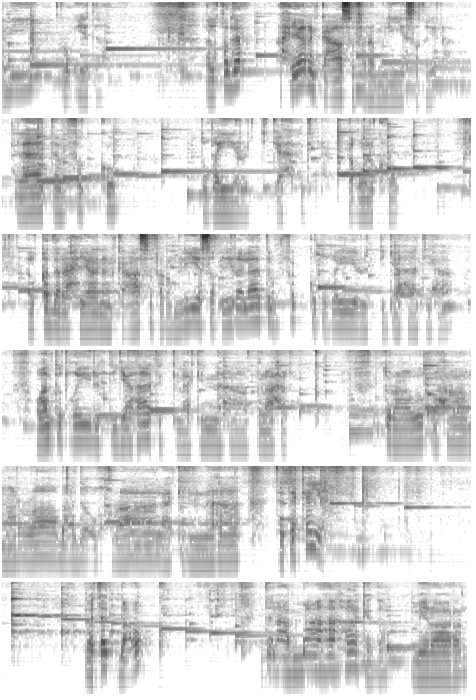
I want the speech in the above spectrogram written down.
أبي رؤيتها القدر أحيانا كعاصفة رملية صغيرة. لا تنفك تغير اتجاهاتنا. يقول كروب القدر أحيانا كعاصفة رملية صغيرة لا تنفك تغير اتجاهاتها. وأنت تغير اتجاهاتك لكنها تلاحقك. تراوغها مرة بعد أخرى لكنها تتكيف. وتتبعك. تلعب معها هكذا مرارا.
